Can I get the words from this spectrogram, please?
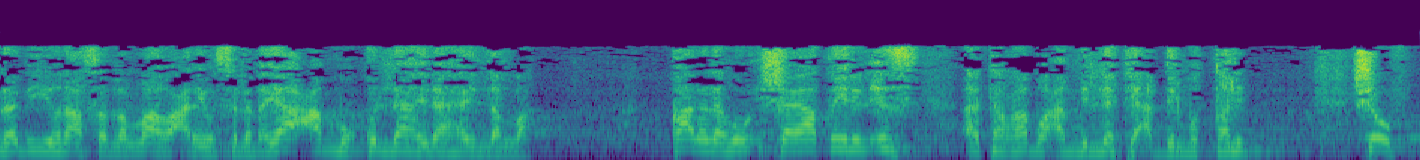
نبينا صلى الله عليه وسلم يا عم قل لا إله إلا الله. قال له شياطين الإنس أترغب عن ملة عبد المطلب؟ شوف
